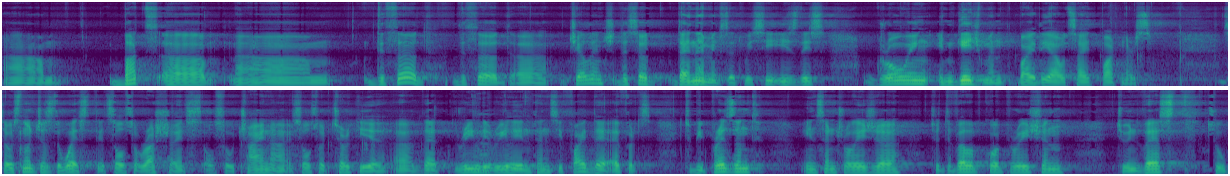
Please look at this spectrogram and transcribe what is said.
Um, but uh, um, the third, the third uh, challenge, the third dynamics that we see is this growing engagement by the outside partners. So it's not just the West, it's also Russia, it's also China, it's also Turkey uh, that really, really intensified their efforts to be present in Central Asia, to develop cooperation, to invest, to,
